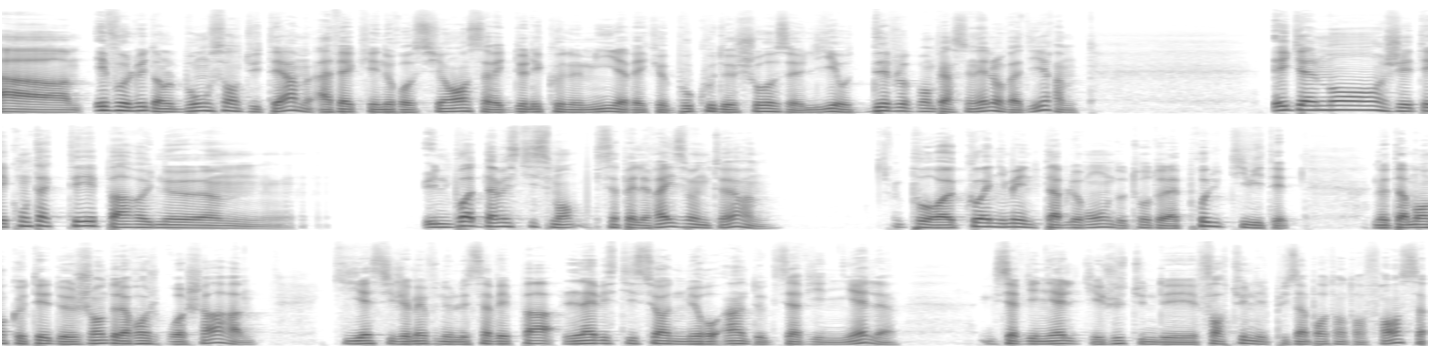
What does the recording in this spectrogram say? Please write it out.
à évoluer dans le bon sens du terme, avec les neurosciences, avec de l'économie, avec beaucoup de choses liées au développement personnel, on va dire. Également, j'ai été contacté par une, euh, boîte d'investissement qui s'appelle Raise Hunter pour euh, co-animer une table ronde autour de la productivité, notamment aux côtés de Jean Delaroche-Brochard, qui est, si jamais vous ne le savez pas, l'investisseur numéro 1 de Xavier Niel. Xavier Niel, qui est juste une des fortunes les plus importantes en France.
